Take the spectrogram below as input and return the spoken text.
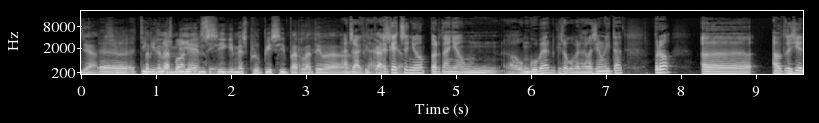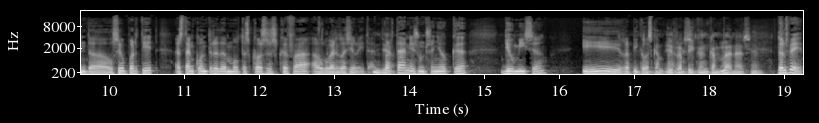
Ja, eh, sí, tinguis perquè unes l'ambient bones... Sí. sigui més propici per la teva Exacte. eficàcia. Aquest senyor pertany a un, a un govern, que és el govern de la Generalitat, però eh, altra gent del seu partit està en contra de moltes coses que fa el govern de la Generalitat. Ja. Per tant, és un senyor que diu missa i repica les I campanes. repiquen campanes, sí. Doncs bé,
